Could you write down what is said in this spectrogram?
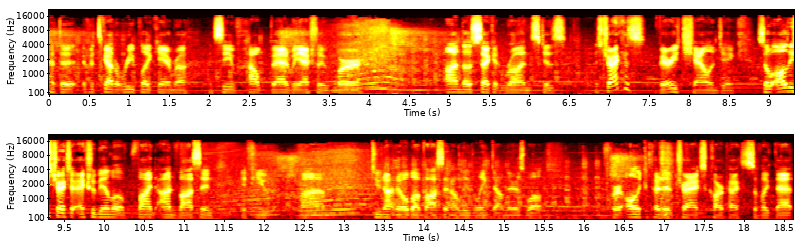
at the if it's got a replay camera and see how bad we actually were on those second runs because this track is very challenging. So all these tracks are actually being able to find on Vosan. If you um, do not know about Vosan, I'll leave the link down there as well for all the competitive tracks, car packs, and stuff like that.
